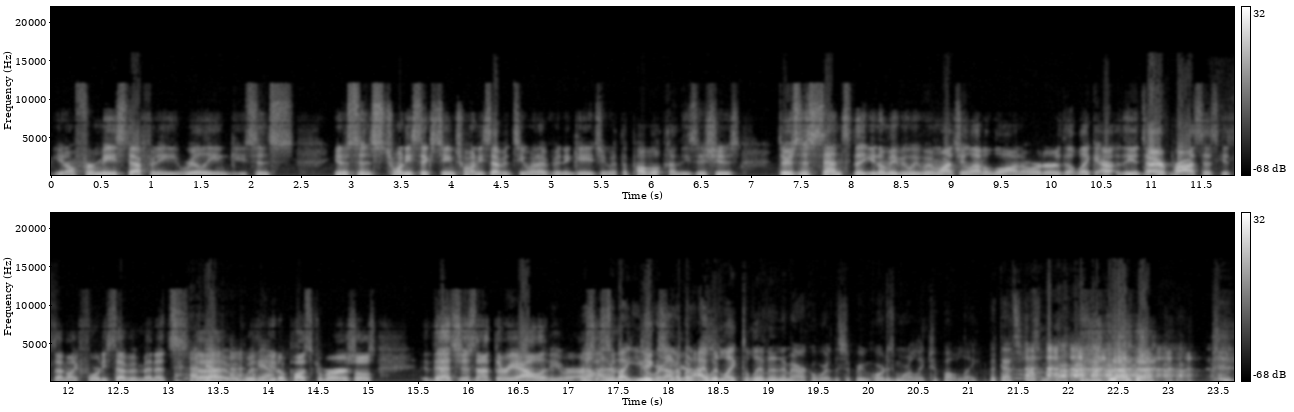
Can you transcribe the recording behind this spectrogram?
you know, for me, Stephanie, really since you know since 2016, 2017, when I've been engaging with the public on these issues. There's a sense that you know maybe we've been watching a lot of Law and Order that like uh, the entire process gets done like 47 minutes uh, Yeah, with yeah. you know plus commercials that's just not the reality. Our, our Well, I don't know about you, takes Renato, but I would like to live in an America where the Supreme Court is more like Chipotle. But that's just me.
